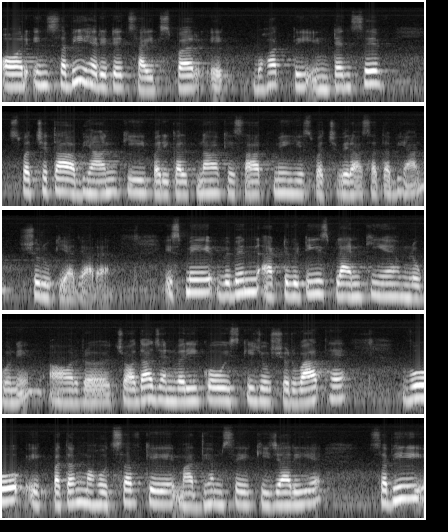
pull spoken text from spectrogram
और इन सभी हेरिटेज साइट्स पर एक बहुत ही इंटेंसिव स्वच्छता अभियान की परिकल्पना के साथ में ये स्वच्छ विरासत अभियान शुरू किया जा रहा है। इसमें विभिन्न एक्टिविटीज़ प्लान की हैं हम लोगों ने और 14 जनवरी को इसकी जो शुरुआत है, वो एक पतंग महोत्सव के माध्यम से की जा रही है। सभी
